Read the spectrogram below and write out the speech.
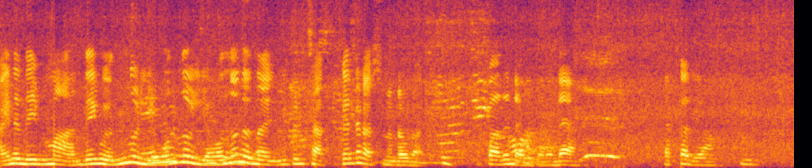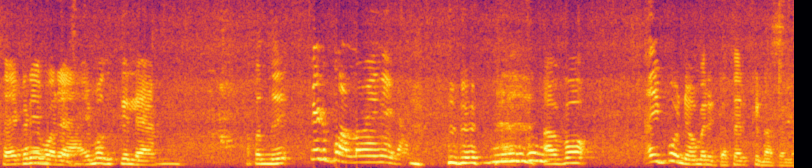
അതിനെന്താ ഇമ്മ എന്തെങ്കിലും ഒന്നുമില്ല ഒന്നുമില്ല ഒന്നും തിന്നാൻ ഇനിയിപ്പോൾ ഒരു ചക്കന്റെ കഷ്ണം ഉണ്ട് അവിടെ. അപ്പം അതുണ്ടാവില്ല അല്ലേ? ചക്ക അതെയാ? ചായക്കടിയെ പോലെ അതിമ ഒതുക്കല്ലേ? അപ്പം ഇന്ന് അപ്പോൾ ഇപ്പോൾ ഞാൻ വരട്ടെ തിരക്കുണ്ടാക്കല്ല?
